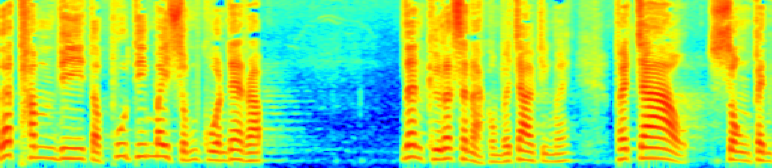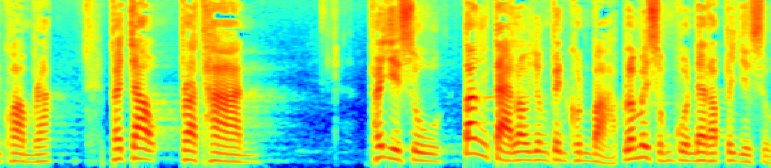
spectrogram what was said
และทำดีต่อผู้ที่ไม่สมควรได้รับ นั่นคือลักษณะของพระเจ้าจริงไหม พระเจ้าทรงเป็นความรัก พระเจ้าประทาน พระเยซูตั้งแต่เรายังเป็นคนบาป และไม่สมควรได้รับพระเยซู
